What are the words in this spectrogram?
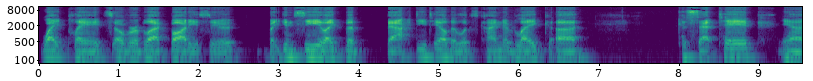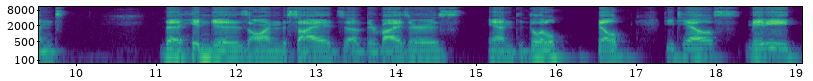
white plates over a black bodysuit. But you can see like the back detail that looks kind of like uh, cassette tape and the hinges on the sides of their visors and the little belt details. Maybe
